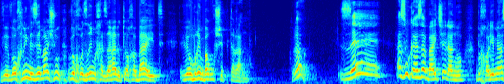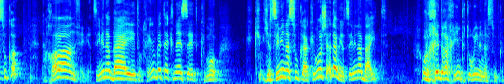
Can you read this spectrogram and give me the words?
ואוכלים איזה משהו וחוזרים חזרה לתוך הבית ואומרים ברוך שפטרנו. לא, זה הסוכה זה הבית שלנו בכל ימי הסוכות. נכון, לפעמים יוצאים מן הבית, הולכים לבית הכנסת, כמו, יוצאים מן הסוכה, כמו שאדם יוצא מן הבית. הולכי דרכים פטורים מן הסוכה.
